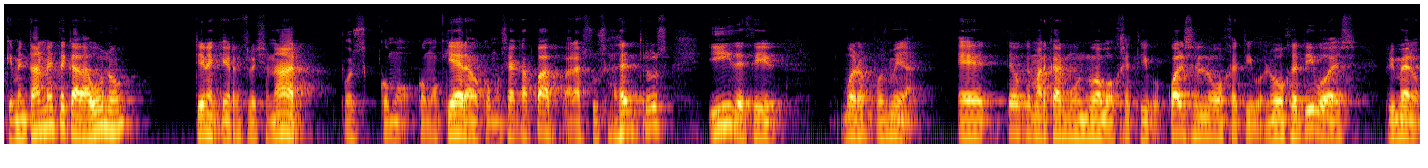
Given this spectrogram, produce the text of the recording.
que mentalmente cada uno tiene que reflexionar pues como, como quiera o como sea capaz para sus adentros y decir, bueno, pues mira, eh, tengo que marcarme un nuevo objetivo. ¿Cuál es el nuevo objetivo? El nuevo objetivo es, primero,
